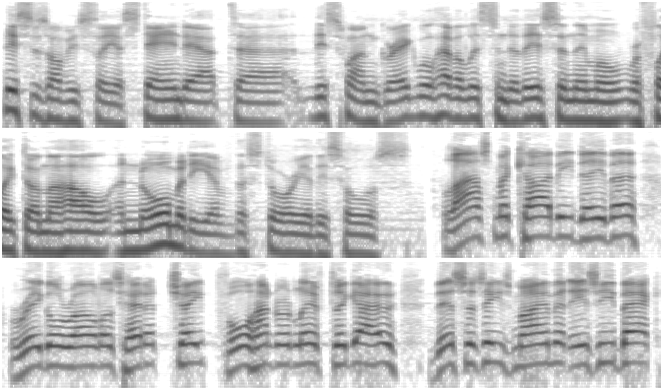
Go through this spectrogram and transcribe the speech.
this is obviously a standout, uh, this one, Greg. We'll have a listen to this and then we'll reflect on the whole enormity of the story of this horse. Last Makybe Diva. Regal Rollers had it cheap. 400 left to go. This is his moment. Is he back?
